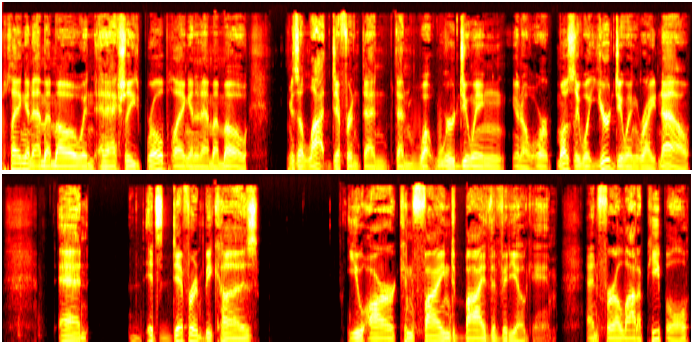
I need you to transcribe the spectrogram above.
playing an MMO and, and actually role playing in an MMO is a lot different than than what we're doing, you know, or mostly what you're doing right now. And it's different because you are confined by the video game. And for a lot of people,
